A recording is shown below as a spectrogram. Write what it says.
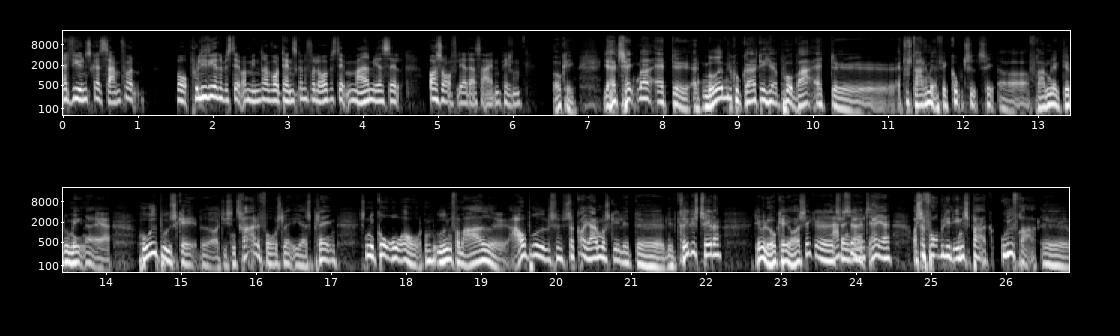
at vi ønsker et samfund, hvor politikerne bestemmer mindre, hvor danskerne får lov at bestemme meget mere selv, også over flere af deres egne penge. Okay. Jeg havde tænkt mig, at, øh, at måden, vi kunne gøre det her på, var, at, øh, at du startede med at fik god tid til at fremlægge det, du mener er hovedbudskabet og de centrale forslag i jeres plan. Sådan i god ro og orden, uden for meget øh, afbrydelse. Så går jeg måske lidt, øh, lidt kritisk til dig. Det er vel okay også, ikke? Øh, Absolut. Tænker jeg. Ja, ja. Og så får vi lidt indspark udefra. Øh,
